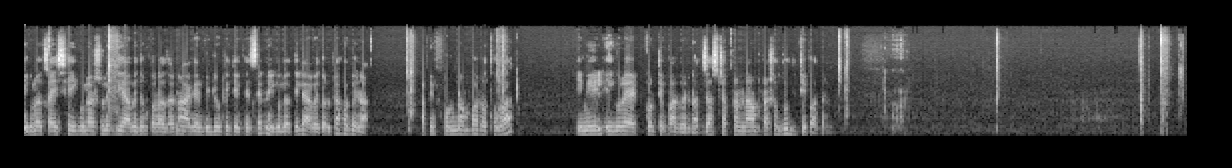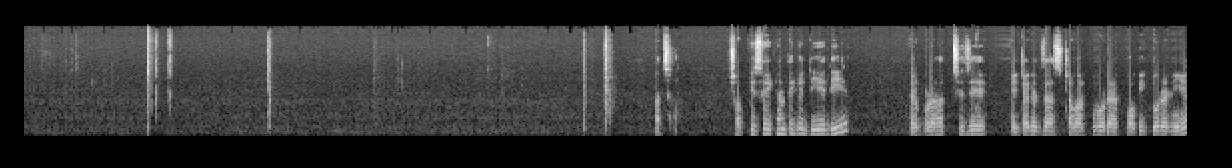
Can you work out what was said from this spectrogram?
এগুলো চাইছে, এগুলো আসলে দিয়ে আবেদন করা যায় না। আগের ভিডিওটি দেখেছেন, এগুলো দিলে আবেদনটা হবে না। আপনি ফোন নাম্বার অথবা ইমেইল এগুলো অ্যাড করতে পারবেন না। জাস্ট আপনার নামটা শুধু দিতে পারবেন আচ্ছা সব কিছু এখান থেকে দিয়ে দিয়ে, তারপরে হচ্ছে যে এটাকে জাস্ট আবার পুরোটা কপি করে নিয়ে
